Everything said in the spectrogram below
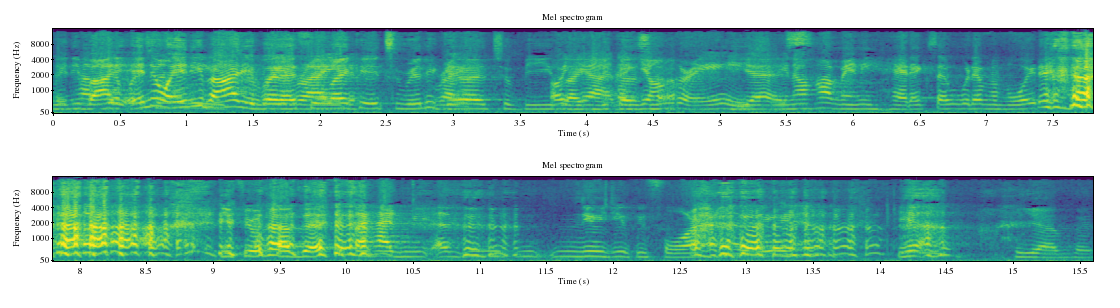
We anybody, I know anybody, but I feel like it's really Right. good to be Oh like yeah, because at a younger uh, age. Yes. You know how many headaches I would have avoided if you have the if I had knew, uh, knew you before. yeah. Yeah, but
